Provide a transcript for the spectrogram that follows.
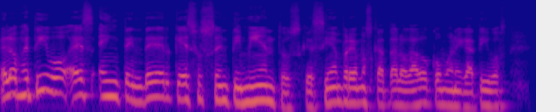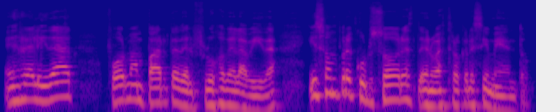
El objetivo es entender que esos sentimientos que siempre hemos catalogado como negativos en realidad forman parte del flujo de la vida y son precursores de nuestro crecimiento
